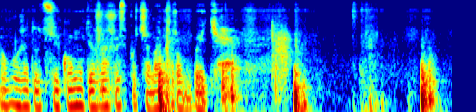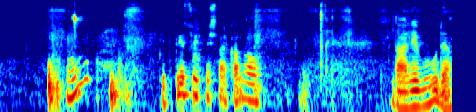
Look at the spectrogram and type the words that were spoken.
Щоб боже тут в цій комнаті вже щось починати робити. Ну, підписуйтесь на канал. Далі буде.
